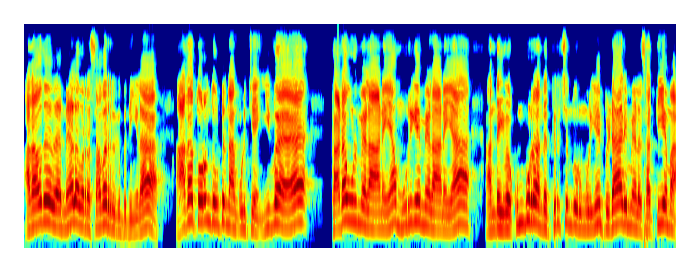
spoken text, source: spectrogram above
அதாவது மேலே வர்ற சவர் இருக்குது பார்த்தீங்களா அதை திறந்து விட்டு நான் குளித்தேன் இவ கடவுள் மேலே ஆணையா முருகன் மேலே ஆணையா அந்த இவ கும்புற அந்த திருச்செந்தூர் முருகன் பிடாரி மேலே சத்தியமா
